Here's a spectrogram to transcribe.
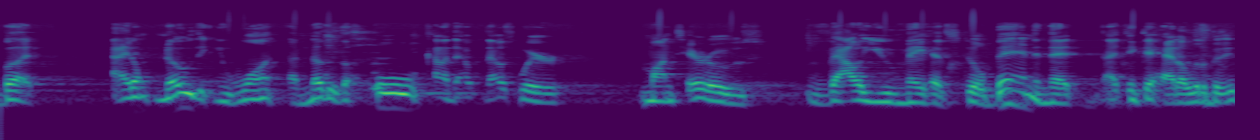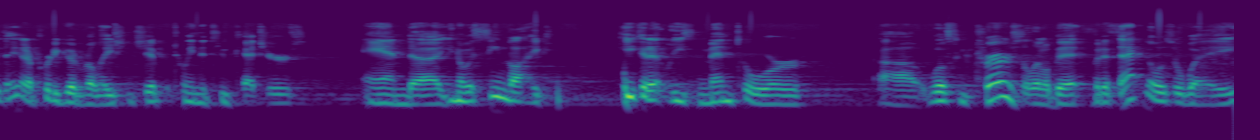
but I don't know that you want another. The whole kind of that, that was where Montero's value may have still been, and that I think they had a little bit. They had a pretty good relationship between the two catchers, and uh, you know it seemed like he could at least mentor uh, Willson Contreras a little bit. But if that goes away,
